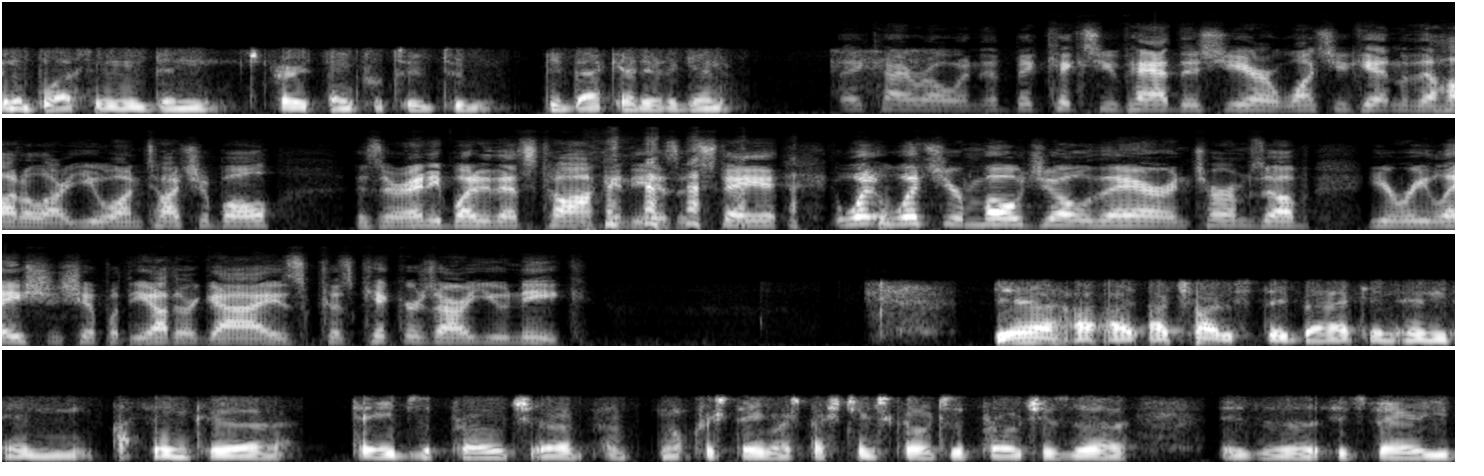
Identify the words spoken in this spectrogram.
been a blessing. Been very thankful to to be back at it again. Hey, Cairo, and the big kicks you've had this year. Once you get into the huddle, are you untouchable? Is there anybody that's talking to you? Does it stay? what What's your mojo there in terms of your relationship with the other guys? Because kickers are unique. Yeah, I, I, I try to stay back, and and, and I think uh, Tabe's approach, uh, uh you know, Chris Tabor, our special teams coach, approach is uh, is uh, is very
